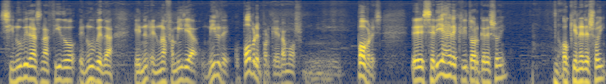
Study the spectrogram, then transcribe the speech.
si no hubieras nacido en Úbeda, en, una familia humilde o pobre, porque éramos mm, pobres, eh, ¿serías el escritor que eres hoy? ¿O quién eres hoy?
